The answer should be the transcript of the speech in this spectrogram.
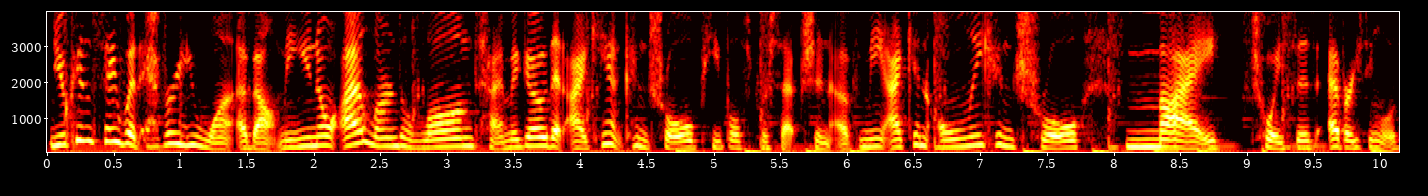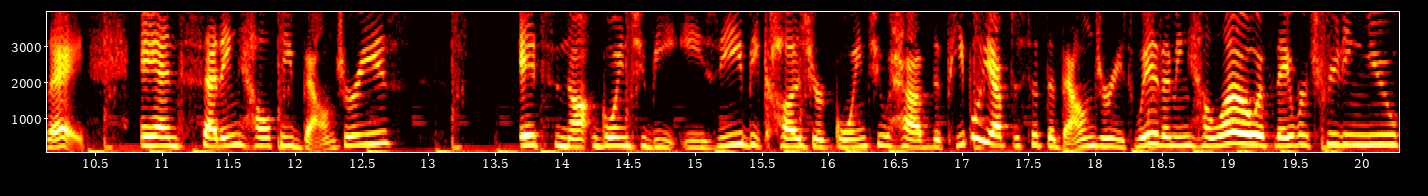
You can say whatever you want about me. You know, I learned a long time ago that I can't control people's perception of me. I can only control my choices every single day. And setting healthy boundaries it's not going to be easy because you're going to have the people you have to set the boundaries with. I mean, hello, if they were treating you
